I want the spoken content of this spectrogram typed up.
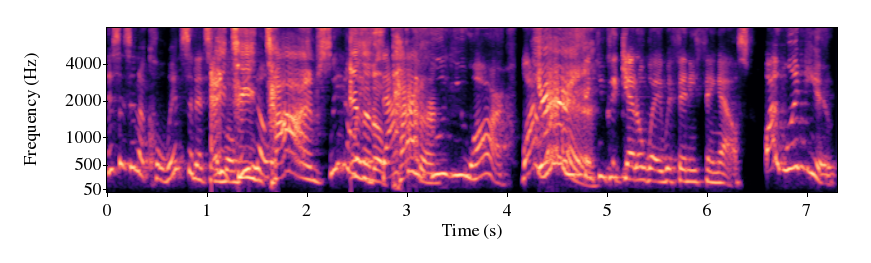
This isn't a coincidence. Anymore. 18 know, times we know isn't exactly a pattern. who you are. Why yeah. would you think you could get away with anything else? Why wouldn't you?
